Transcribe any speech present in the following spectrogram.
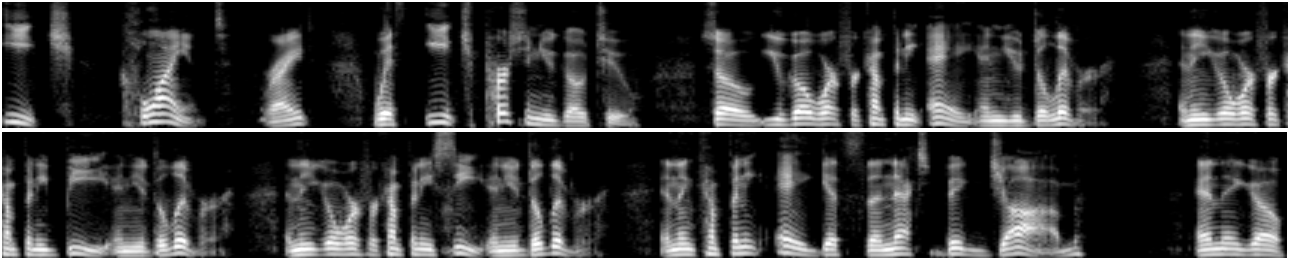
each client, right? With each person you go to. So you go work for company A and you deliver. And then you go work for company B and you deliver. And then you go work for company C and you deliver. And then company A gets the next big job and they go,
